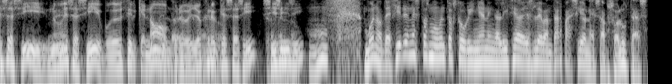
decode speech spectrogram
Es así, no es así. Puedo decir que no, Tremendo, pero yo tremendo. creo que es así. Sí, sí, sí. Bueno, decir en estos momentos Touriñán en Galicia es levantar pasiones absolutas.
